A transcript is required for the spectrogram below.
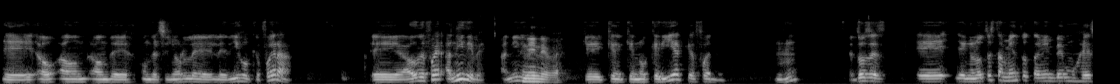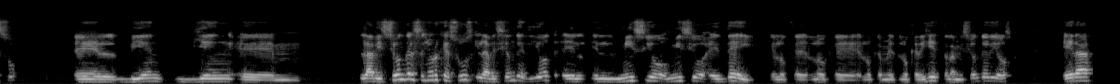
eh, donde, donde el Señor le, le dijo que fuera. ¿A dónde fue? A Nínive. A Nínive. Que, que, que, no quería que fuera. -huh. Entonces, en el Nuevo Testamento también vemos eso, el bien, bien, la visión del Señor Jesús y la visión de Dios, el, el misio, misio Dei, que lo que, lo que, lo que, me, lo que dijiste, la misión de Dios, era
